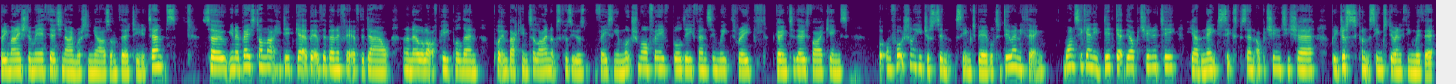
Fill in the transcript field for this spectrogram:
but he managed a mere 39 rushing yards on 13 attempts. So, you know, based on that, he did get a bit of the benefit of the doubt. And I know a lot of people then put him back into lineups because he was facing a much more favourable defence in week three, going to those Vikings. But unfortunately, he just didn't seem to be able to do anything. Once again, he did get the opportunity. He had an 86% opportunity share, but he just couldn't seem to do anything with it.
